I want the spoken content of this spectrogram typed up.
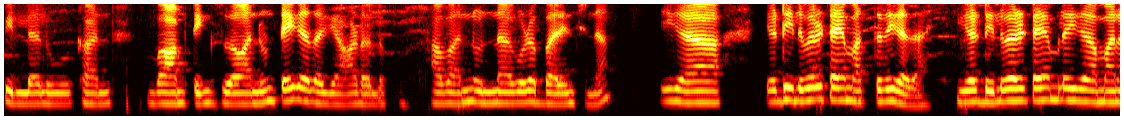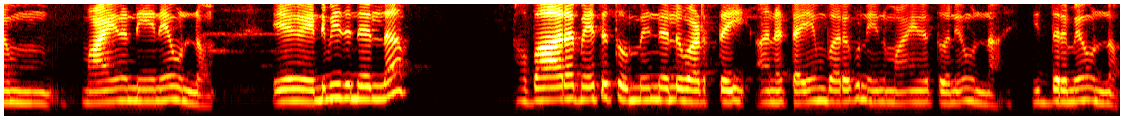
పిల్లలు కన్ వామిటింగ్స్ అవన్నీ ఉంటాయి కదా ఇక ఆడవాళ్ళకు అవన్నీ ఉన్నా కూడా భరించిన. ఇక ఇక డెలివరీ టైం వస్తుంది కదా. ఇక డెలివరీ టైంలో ఇక మనం మా ఆయన నేనే ఉన్నాం. ఇక ఎనిమిది నెలల వారం అయితే తొమ్మిది నెలలు పడతాయి అనే టైం వరకు నేను మా ఆయనతోనే ఉన్నా. ఇద్దరమే ఉన్నాం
